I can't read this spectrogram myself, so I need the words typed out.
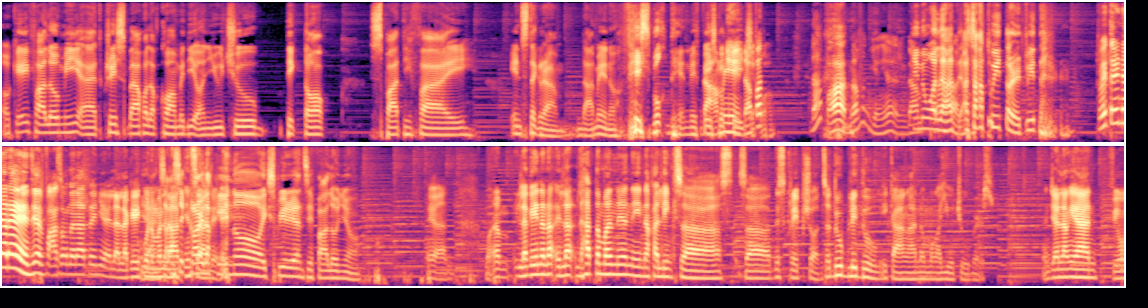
Okay, follow me at Chris Bacola Comedy on YouTube, TikTok, Spotify, Instagram. Dami, no? Facebook din. May Facebook Dami. page Dapat- ako. Dapat, dapat ganyan. Dapat, Kinuha lahat. Ah, saka Twitter. Twitter. Twitter na rin. Yan, pasok na natin yun. Lalagay ko Yan. naman Saka lahat si Carl ano eh. Aquino Experience, i-follow nyo. Ayan. Um, ilagay na, na ila- lahat naman yan ay nakalink sa sa description. Sa doobly-doo, ika nga ng mga YouTubers. Nandiyan lang yan. If, you,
